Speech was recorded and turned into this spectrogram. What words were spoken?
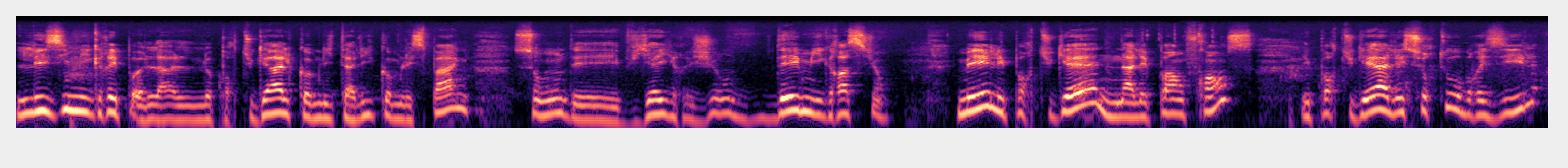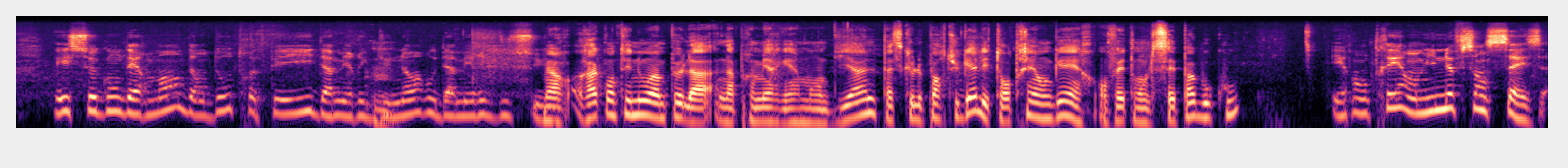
les immigrés, le Portugal comme l'Italie, comme l'Espagne, sont des vieilles régions d'émigration. Mais les Portugais n'allaient pas en France, les Portugais allaient surtout au Brésil et secondairement dans d'autres pays d'Amérique du hmm. Nord ou d'Amérique du Sud. racontez-nous un peu la, Première Guerre mondiale, parce que le Portugal est entré en guerre. En fait, on ne le sait pas beaucoup. Est rentré en 1916.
